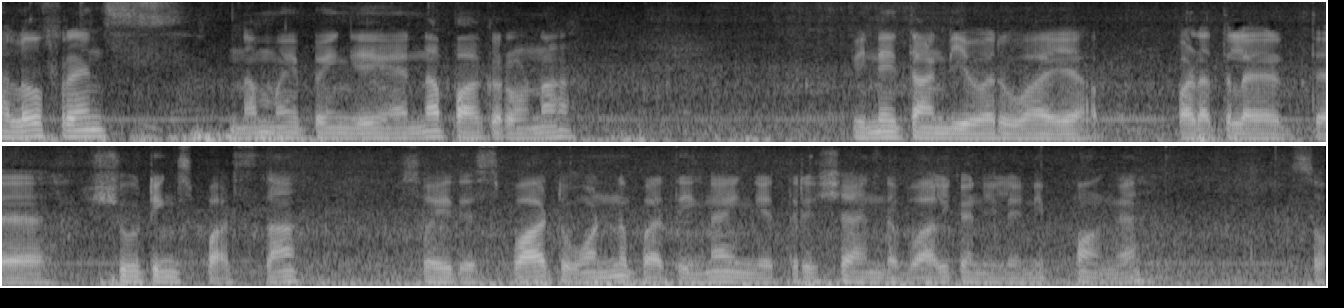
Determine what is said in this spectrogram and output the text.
ஹலோ ஃப்ரெண்ட்ஸ் நம்ம இப்போ இங்கே என்ன பார்க்குறோன்னா விண்ணை தாண்டி வருவாயா படத்தில் எடுத்த ஷூட்டிங் ஸ்பாட்ஸ் தான். ஸோ இது ஸ்பாட் ஒன்று பார்த்தீங்கன்னா இங்கே த்ரிஷா இந்த பால்கனியில் நிற்பாங்க ஸோ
